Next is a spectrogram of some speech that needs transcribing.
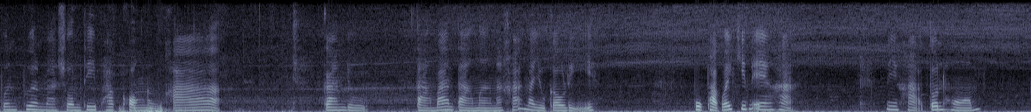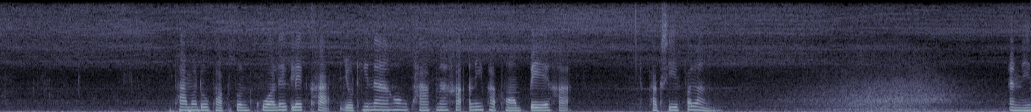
เพื่อนๆมาชมที่พักของหนูค่ะ การอยู่ต่างบ้านต่างเมืองนะคะ มาอยู่เกาหลี ปลูกผักไว้กินเองค่ะ นี่ค่ะ ต้นหอม พามาดูผักสวนครัวเล็กๆค่ะ อยู่ที่หน้าห้องพักนะคะ อันนี้ผักหอมเปรย์ค่ะ ผักชีฝรั่ง อันนี้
